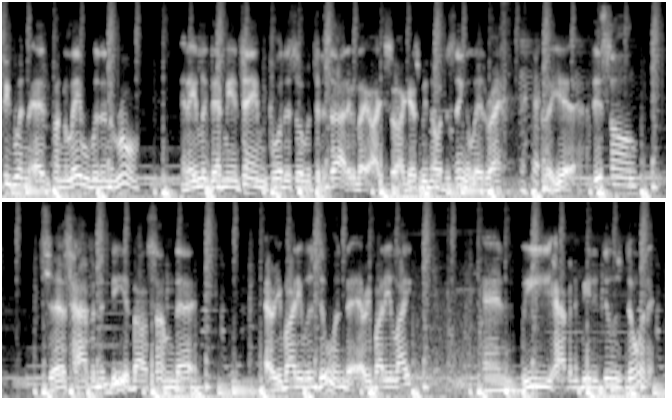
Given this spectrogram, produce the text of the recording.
People in, from the label was in the room, and they looked at me and Tame and pulled us over to the side. They was like, All right, so I guess we know what the single is, right? I was like, yeah. This song just happened to be about something that everybody was doing, that everybody liked, and we happened to be the dudes doing it.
